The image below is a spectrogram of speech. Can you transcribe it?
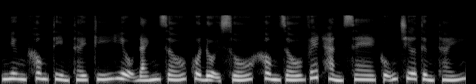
nhưng không tìm thấy ký hiệu đánh dấu của đội số không dấu vết hẳn xe cũng chưa từng thấy.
